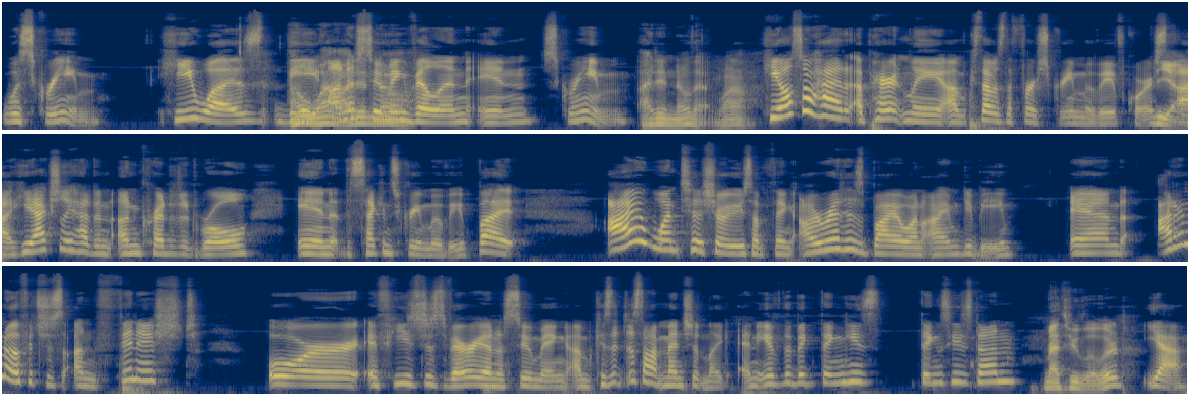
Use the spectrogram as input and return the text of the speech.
was Scream. He was the Oh, wow, unassuming villain in Scream. I didn't know that. Wow. He also had apparently, um, because that was the first Scream movie, of course. Yeah. Uh, he actually had an uncredited role in the second Scream movie. But I want to show you something. I read his bio on IMDb, and I don't know if it's just unfinished or if he's just very unassuming. Um, because it does not mention like any of the big thing he's things he's done. Matthew Lillard. Yeah.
